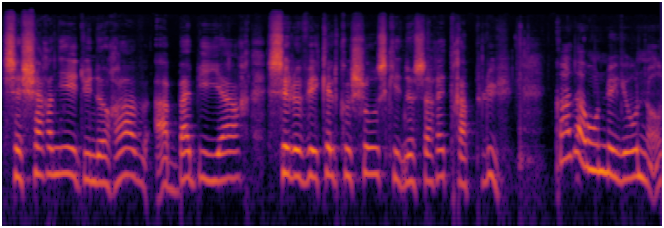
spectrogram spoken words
charniers d'une rave à Babillard, s'élevait quelque chose qui ne s'arrêtera plus. Cada uno y uno,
